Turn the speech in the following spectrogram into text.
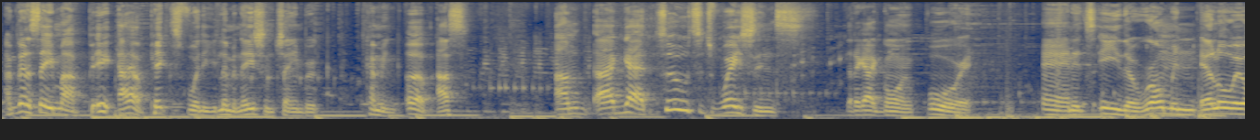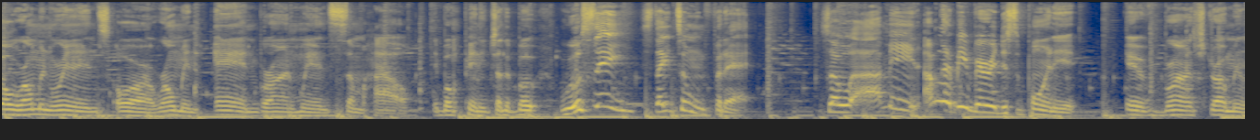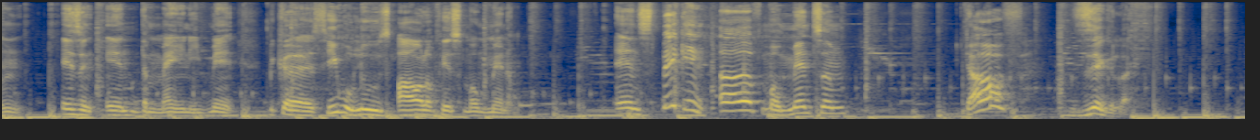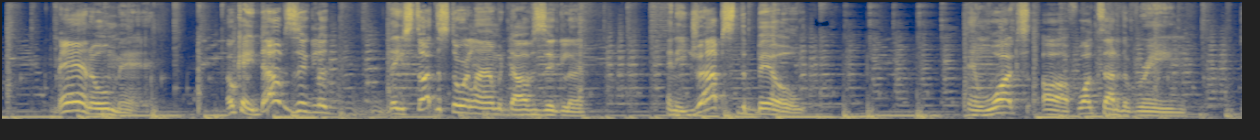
I'm gonna say my pick. I have picks for the Elimination Chamber coming up. I, I'm I got two situations that I got going forward. And it's either Roman, LOL Roman wins, or Roman and Braun wins somehow. They both pin each other, but we'll see. Stay tuned for that. So, I mean, I'm to be very disappointed if Braun Strowman isn't in the main event because he will lose all of his momentum. And speaking of momentum, Dolph Ziggler Man, oh man. Okay, Dolph Ziggler, they start the storyline with Dolph Ziggler, and he drops the belt and walks off, walks out of the ring.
